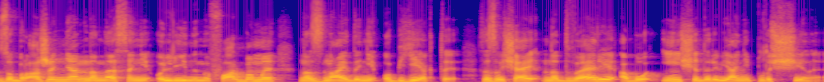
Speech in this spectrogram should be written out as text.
зображення, нанесені олійними фарбами на знайдені об'єкти, зазвичай на двері або інші дерев'яні площини.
